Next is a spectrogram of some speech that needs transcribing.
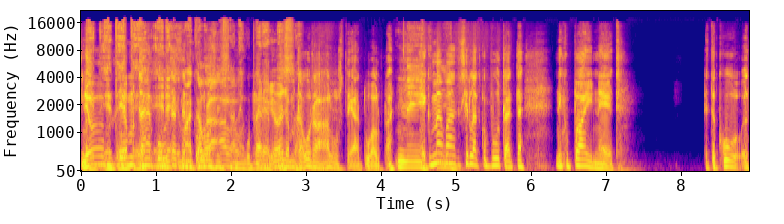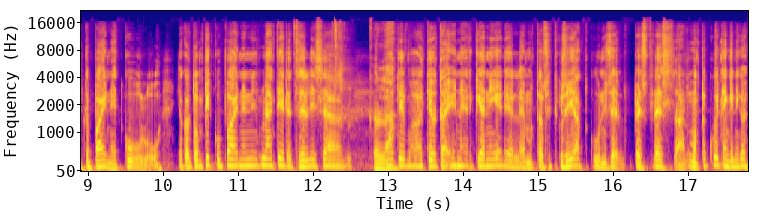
Joo, Et- et- joo, et- mutta hän puhuu tästä vaikka niinku ura- losissa niin kuin Joo, periaatteessa. joo, mutta ura-alusta ja tuolta. Niin, Eikö mä niin. vaan sillä, että kun puhutaan, että niin kuin paineet, että, kuul, että paineet kuuluu. Ja kun tuon pikkupaine, niin mä tiedän, että se lisää Kyllä. motivaatiota, energiaa ja niin edelleen. Mutta sitten kun se jatkuu, niin se rupeaa stressaan. Mutta kuitenkin niin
